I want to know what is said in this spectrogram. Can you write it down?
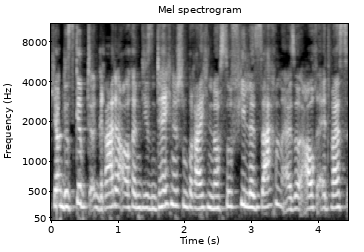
Ja, und es gibt gerade auch in diesen technischen Bereichen noch so viele Sachen, also auch etwas,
